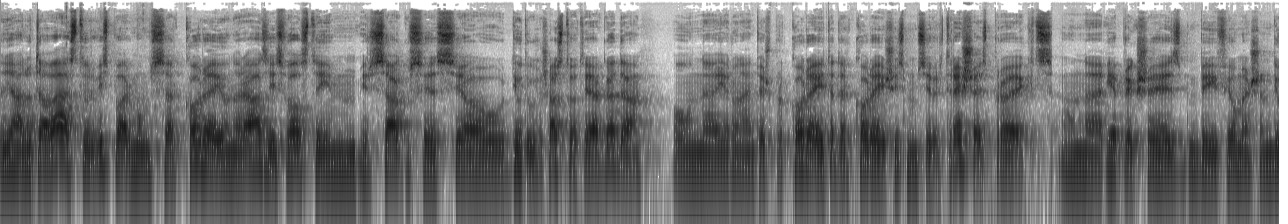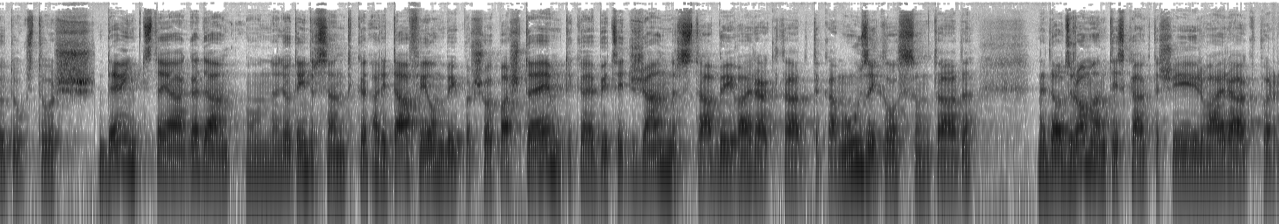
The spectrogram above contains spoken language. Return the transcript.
Jā, nu tā vēsture vispār mums ar Koreju un ar Āzijas valstīm ir sākusies jau 2008. gadā. Un, eh, ja runājam tieši par Koreju, tad ar Koreju šis mums jau ir trešais projekts. Un, uh, iepriekšējais bija filmēšana 2019. gadā. Un ļoti interesanti, ka arī tā filma bija par šo pašu tēmu, tikai bija cits žanrs. Tā bija vairāk tāda tā kā mūzikls un tāda nedaudz romantiskāk, tad šī ir vairāk par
